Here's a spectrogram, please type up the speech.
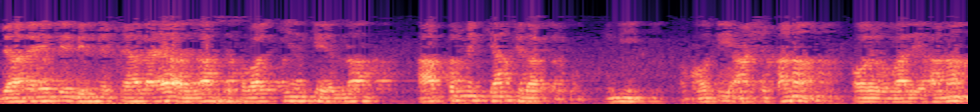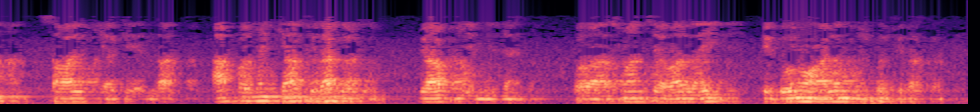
جا رہے تھے، دل میں خیال آیا، اللہ سے سوال کیا کہ اللہ آپ پر میں کیا فدا کروں یعنی بہت ہی عاشقانہ اور والحانہ سوال کیا کہ اللہ، آپ پر میں کیا فدا کر دوں جو آپ مجھے مل جائیں؟ تو آسمان سے آواز آئی کہ دونوں عالم مجھ پر فدا کر دیں۔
